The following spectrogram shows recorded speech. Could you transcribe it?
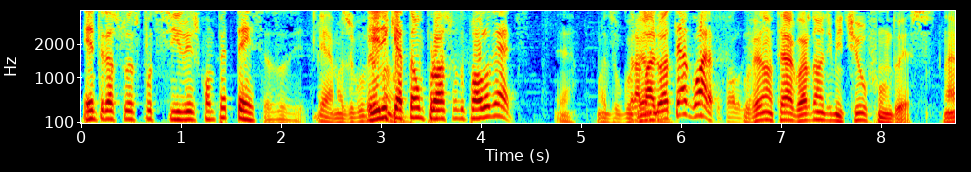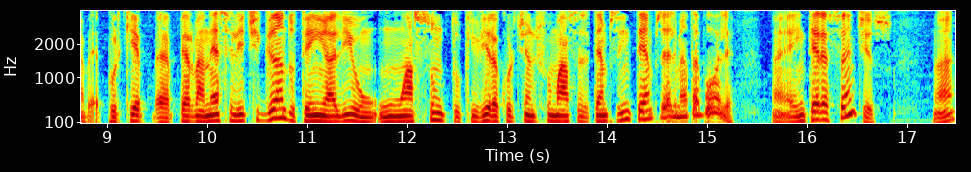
entre as suas possíveis competências, Osiris. É, mas o governo... Ele que é tão próximo do Paulo Guedes. É. Mas o governo, Trabalhou até agora com o Paulo O governo até agora não admitiu o fundo esse, né? porque é, permanece litigando, tem ali um, um, assunto que vira cortina de fumaça de tempos em tempos e alimenta a bolha. Né? É interessante isso. Né?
